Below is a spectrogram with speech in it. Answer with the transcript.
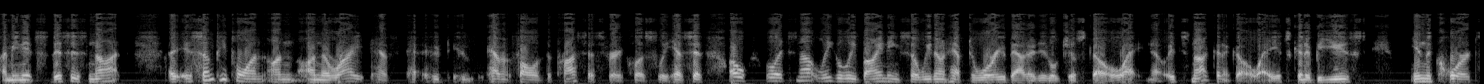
I mean, it's this is not. Uh, some people on, on, on the right have who, who haven't followed the process very closely have said, "Oh, well, it's not legally binding, so we don't have to worry about it. It'll just go away." No, it's not going to go away. It's going to be used in the courts,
